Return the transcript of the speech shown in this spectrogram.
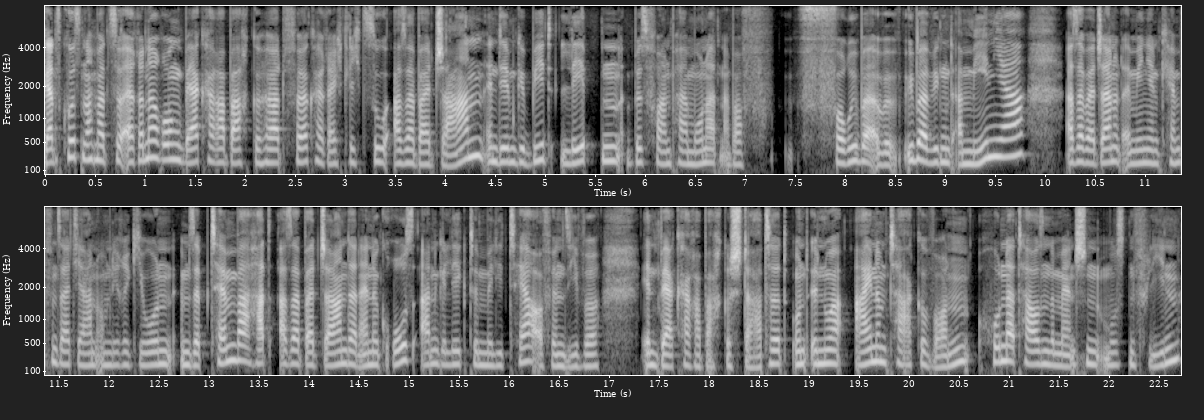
Ganz kurz nochmal zur Erinnerung, Bergkarabach gehört völkerrechtlich zu Aserbaidschan. In dem Gebiet lebten bis vor ein paar Monaten aber vorüber, überwiegend Armenier. Aserbaidschan und Armenien kämpfen seit Jahren um die Region. Im September hat Aserbaidschan dann eine groß angelegte Militäroffensive in Bergkarabach gestartet und in nur einem Tag gewonnen. Hunderttausende Menschen mussten fliehen.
